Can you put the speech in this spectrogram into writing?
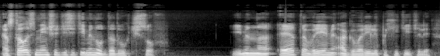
Осталось меньше десяти минут до двух часов. Именно это время оговорили похитители —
